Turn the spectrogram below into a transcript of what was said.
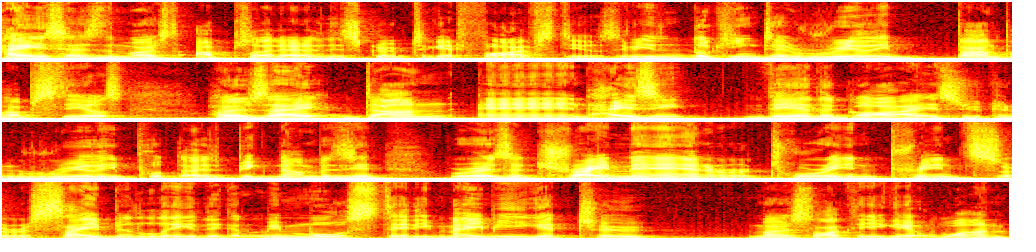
Hayes has the most upside out of this group to get five steals. If you're looking to really bump up steals, Jose, Dunn, and Hazy, they're the guys who can really put those big numbers in. Whereas a Tre Mann or a Taurean Prince or a Saben Lee, they're going to be more steady. Maybe you get two, most likely you get one.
